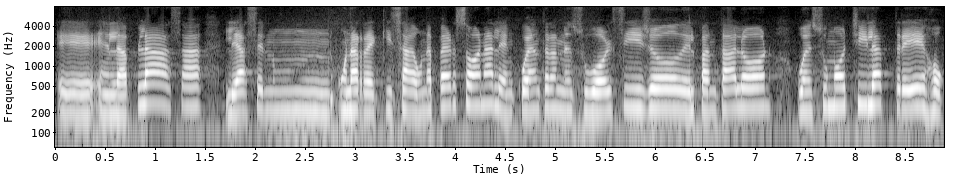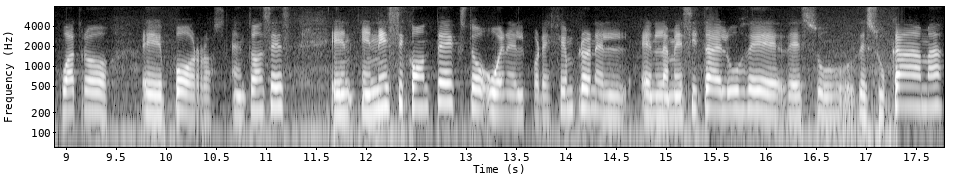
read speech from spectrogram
eh, en la plaza, le hacen una requisa a una persona, le encuentran en su bolsillo del pantalón o en su mochila tres o cuatro eh, porros. Entonces, en, ese contexto o en el, por ejemplo, en, el, en la mesita de luz de, su, de su cama,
